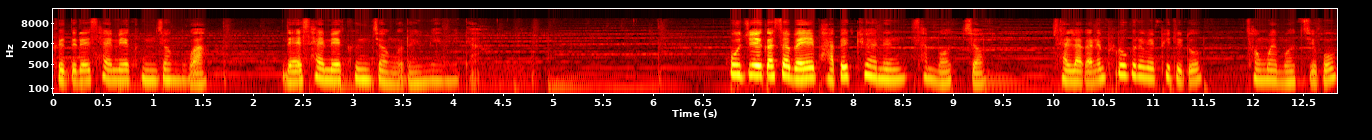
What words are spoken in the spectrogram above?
그들의 삶의 긍정과 내 삶의 긍정을 의미합니다. 호주에 가서 매일 바베큐 하는 삶 멋져. 잘 나가는 프로그램의 PD도 정말 멋지고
